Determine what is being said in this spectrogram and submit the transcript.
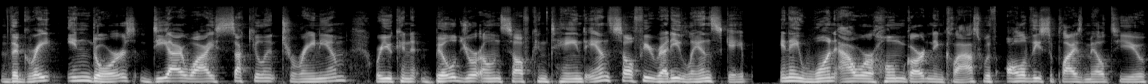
The Great Indoors DIY Succulent Terrarium, where you can build your own self contained and selfie ready landscape in a one hour home gardening class with all of these supplies mailed to you.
